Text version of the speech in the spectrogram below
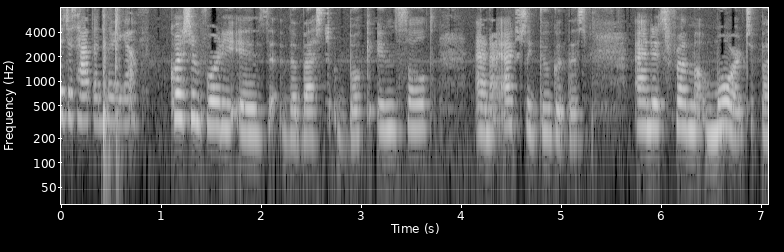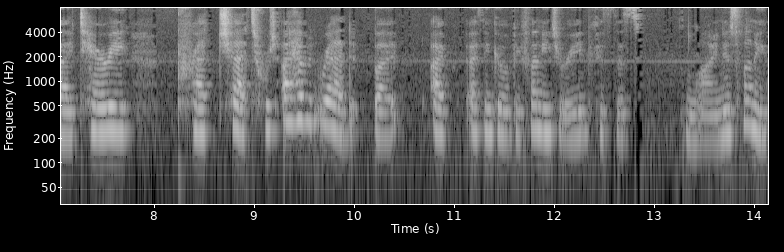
It just happened, there you go. Question 40 is the best book insult and I actually googled this and it's from Mort by Terry Pratchett which I haven't read but I, I think it would be funny to read because this line is funny.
